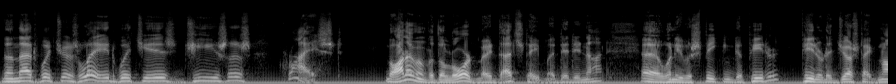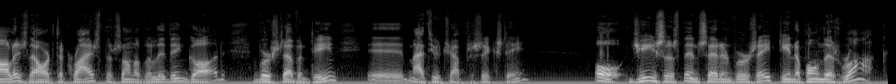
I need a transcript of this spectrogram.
than that which is laid, which is Jesus Christ. Well, I remember the Lord made that statement, did he not? Uh, when he was speaking to Peter, Peter had just acknowledged, Thou art the Christ, the Son of the living God, verse 17, uh, Matthew chapter 16. Oh, Jesus then said in verse 18, Upon this rock,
